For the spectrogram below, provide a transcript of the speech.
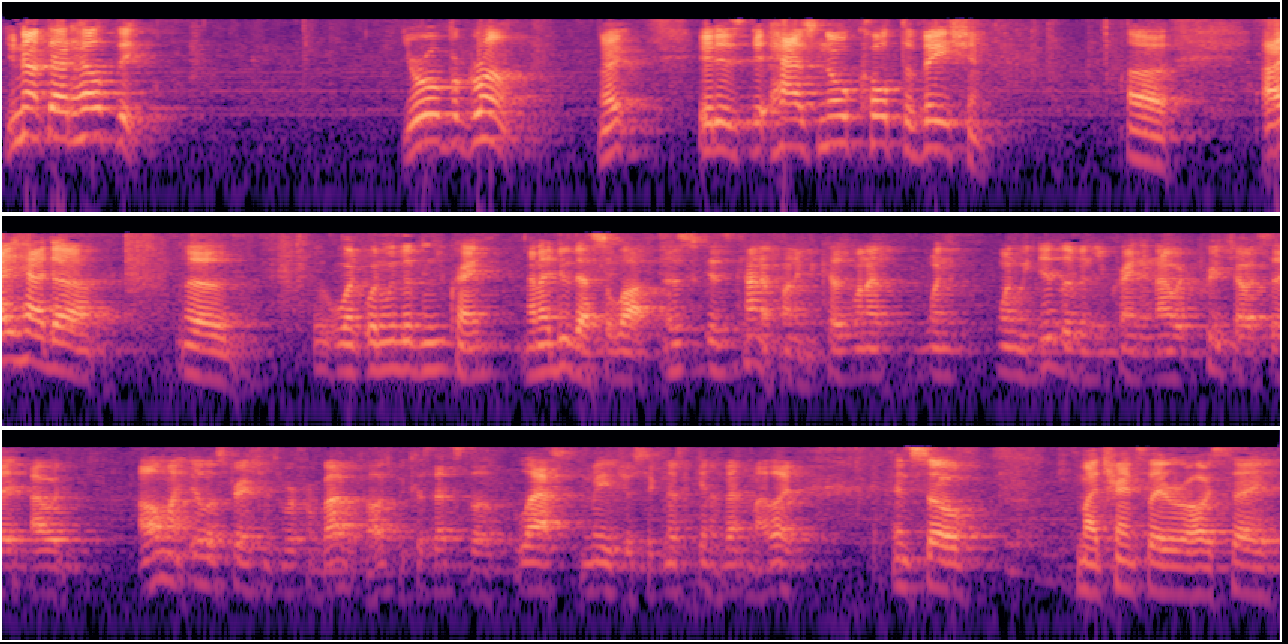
You're not that healthy. You're overgrown, right? It is. It has no cultivation. Uh, I had uh, uh, when, when, we lived in Ukraine, and I do this a lot. It's, it's kind of funny because when I when when we did live in Ukraine and I would preach, I would say I would all my illustrations were from Bible college because that's the last major significant event in my life. And so my translator would always say,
